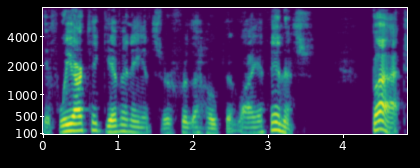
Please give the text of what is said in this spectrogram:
if we are to give an answer for the hope that lieth in us. But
